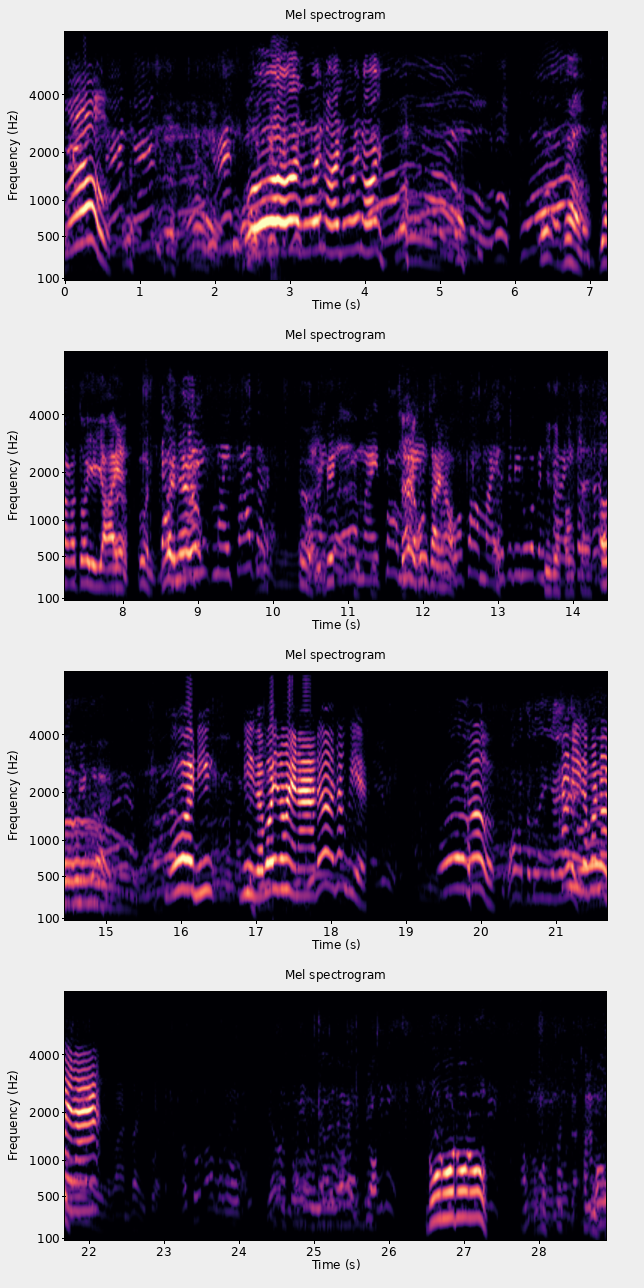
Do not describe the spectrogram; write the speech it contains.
โอ้โอ้ยรวยหน่อยรวยหน่อยโอ้เนี่ยเรียกเอาตัวใหญ่ๆคุณรวยเนี่ย เออบิ๊กเออไมพ่อใช่เหรอของใส่เหรอพ่อใหม่เขาจะได้รู้ว่าเป็นใครเออโอ้ยนี่นี่ก็บ่น้อยนะเด้อทั้งพี่เออว่า มันตัวยังไง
